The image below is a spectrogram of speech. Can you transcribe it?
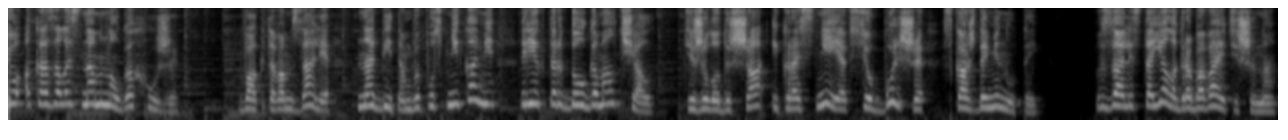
все оказалось намного хуже. В актовом зале, набитом выпускниками, ректор долго молчал, тяжело дыша и краснея все больше с каждой минутой. В зале стояла гробовая тишина.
